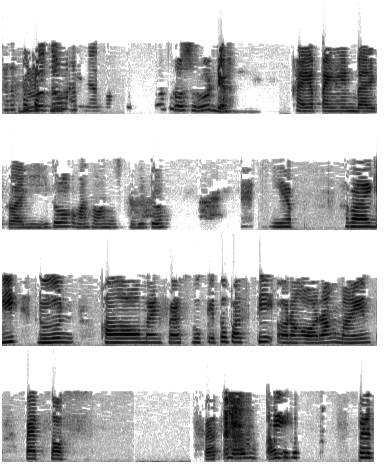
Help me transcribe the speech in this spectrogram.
Karena dulu kocak tuh mainan waktu itu seru-seru dah kayak pengen balik lagi gitu loh ke masa-masa seperti itu Yep. Apalagi dulu kalau main Facebook itu pasti orang-orang main pet sauce. Pet shop, apa? Pet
